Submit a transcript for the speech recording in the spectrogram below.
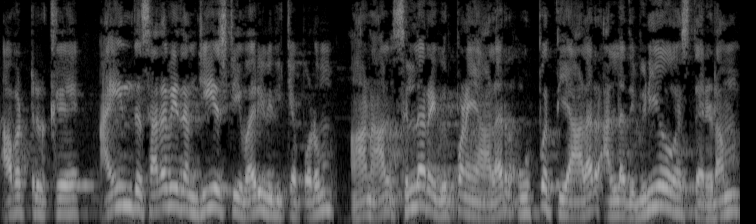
அவற்றுக்கு ஐந்து சதவீதம் ஜிஎஸ்டி வரி விதிக்கப்படும். ஆனால் சில்லறை விற்பனையாளர் உற்பத்தியாளர் அல்லது விநியோகஸ்தரிடம்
